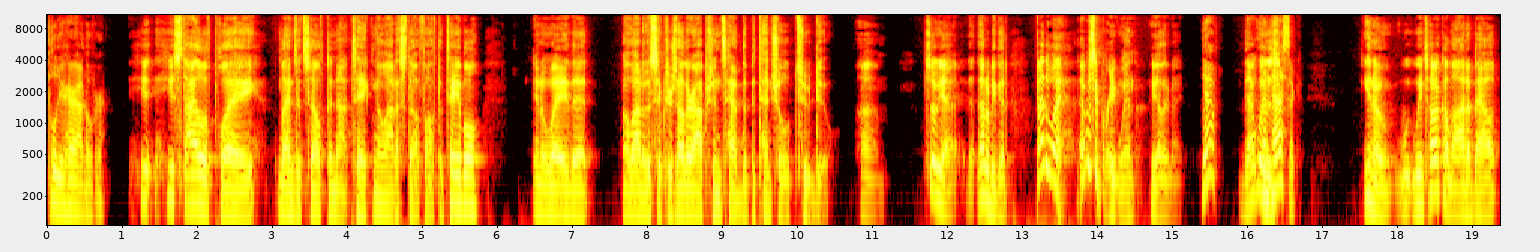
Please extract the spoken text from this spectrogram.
pull your hair out over. His, his style of play lends itself to not taking a lot of stuff off the table in a way that a lot of the Sixers' other options have the potential to do. Um, so yeah, th- that'll be good. By the way, that was a great win the other night. Yeah, That was fantastic. you know, we, we talk a lot about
